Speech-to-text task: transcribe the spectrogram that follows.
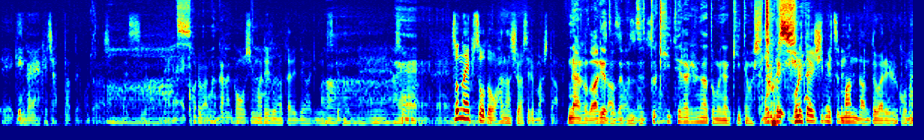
えー原画焼けちゃったということらしいんですよね。これはなかなか惜しまれるあたりではありますけどね。そうなんそんなエピソードを話し忘れました。なるほどありがとうございます。ずっと聞いてられるなと思いながら聞いてました。森田義満漫談と言われるこの。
